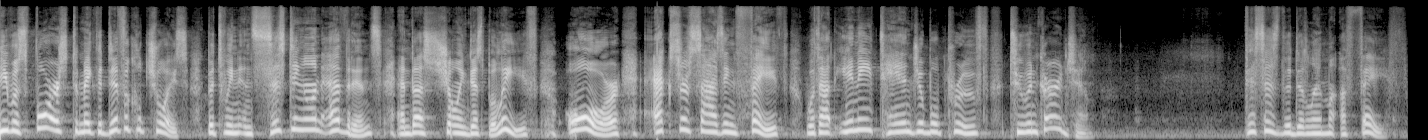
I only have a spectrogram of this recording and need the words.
He was forced to make the difficult choice between insisting on evidence and thus showing disbelief or exercising faith without any tangible proof to encourage him. This is the dilemma of faith.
